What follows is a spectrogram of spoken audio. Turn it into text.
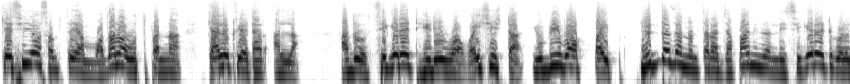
ಕೆಸಿಯೋ ಸಂಸ್ಥೆಯ ಮೊದಲ ಉತ್ಪನ್ನ ಕ್ಯಾಲ್ಕುಲೇಟರ್ ಅಲ್ಲ. ಅದು ಸಿಗರೆಟ್ ಹಿಡಿಯುವ ವೈಶಿಷ್ಟ್ಯ ಯುಬಿವಾ ಪೈಪ್. ಯುದ್ಧದ ನಂತರ ಜಪಾನಿನಲ್ಲಿ ಸಿಗರೆಟ್ಗಳು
